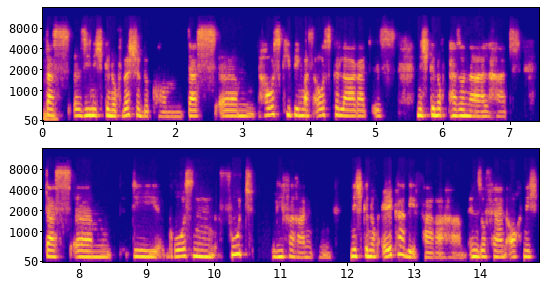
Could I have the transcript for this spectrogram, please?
mhm. dass äh, sie nicht genug Wäsche bekommen, dass ähm, Housekeeping, was ausgelagert ist, nicht genug Personal hat, dass ähm, die großen Food-Lieferanten nicht genug Lkw-Fahrer haben, insofern auch nicht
